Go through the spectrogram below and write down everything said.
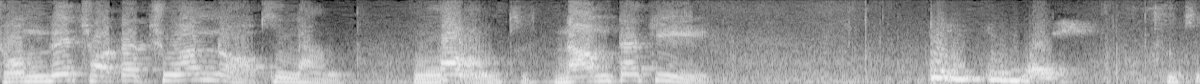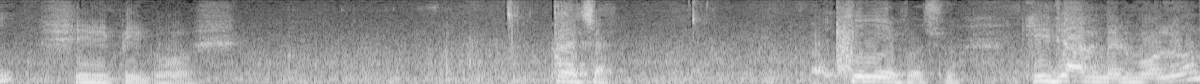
সন্ধে ছটা চুয়ান্ন? কি নাম? নাম কি? নামটা কি? কি কি? শিল্পী ঘোষ। আচ্ছা কি নিয়ে প্রশ্ন? কি জানবেন বলুন?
